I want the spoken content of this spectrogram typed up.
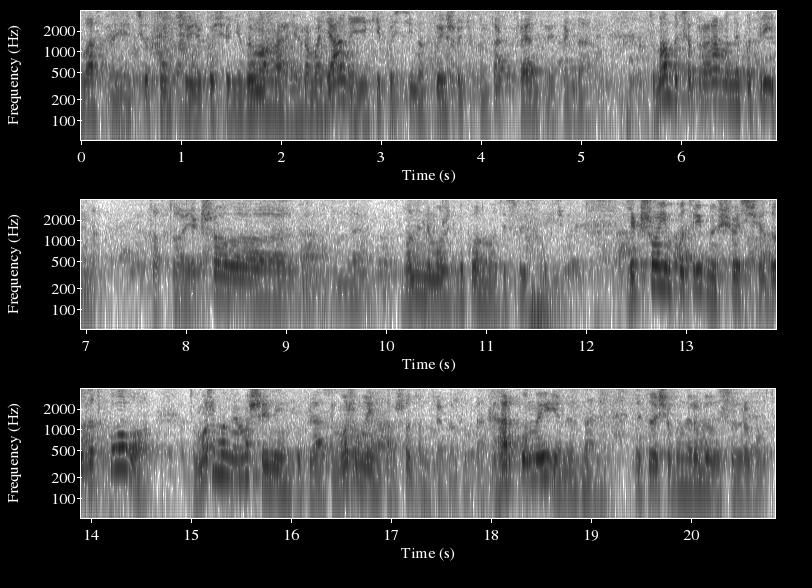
власне цю функцію, яку сьогодні вимагають громадяни, які постійно пишуть контакт-центри і так далі, то, мабуть, ця програма не потрібна. Тобто, якщо е, вони не можуть виконувати свої функції. Якщо їм потрібно щось ще додатково, то можемо не машини їм купляти, можемо їм там що там треба купляти. Гарпуни, я не знаю, для того, щоб вони робили свою роботу.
